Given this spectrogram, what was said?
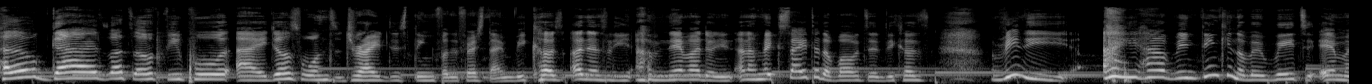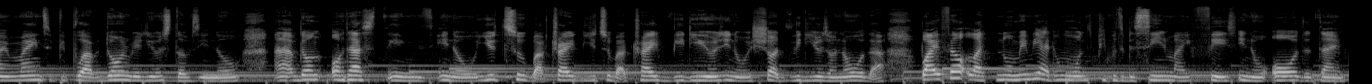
Hello, guys, what's up, people? I just want to try this thing for the first time because honestly, I've never done it and I'm excited about it because really I have been thinking of a way to air my mind to people. I've done radio stuffs, you know, and I've done other things, you know, YouTube. I've tried YouTube, I've tried videos, you know, short videos and all that. But I felt like, no, maybe I don't want people to be seeing my face, you know, all the time.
